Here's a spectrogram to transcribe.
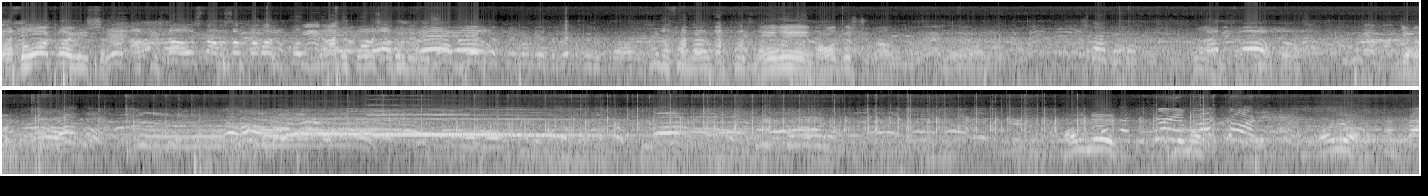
Pa dokle više? E, a ti šta ostalo, sam tovarim kombi, ja ću poveć kad bude više. Ajde sad ne pusti. Ne, ne, ma odvešću ga. Šta te? Mladi sad ćemo povesti. Gdje Mari? A šta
